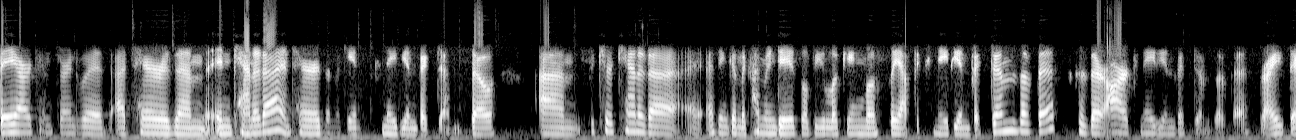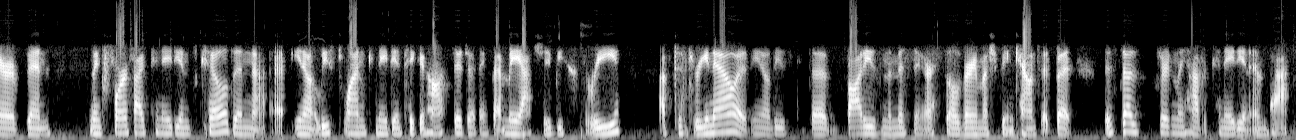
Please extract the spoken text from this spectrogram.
they are concerned with uh, terrorism in Canada and terrorism against Canadian victims. So, um, Secure Canada, I, think in the coming days, will be looking mostly at the Canadian victims of this because there are Canadian victims of this, right? There have been, I think, four or five Canadians killed and, uh, you know, at least one Canadian taken hostage. I think that may actually be three up to three now. It, You know, these the bodies and the missing are still very much being counted, but this does certainly have a Canadian impact.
